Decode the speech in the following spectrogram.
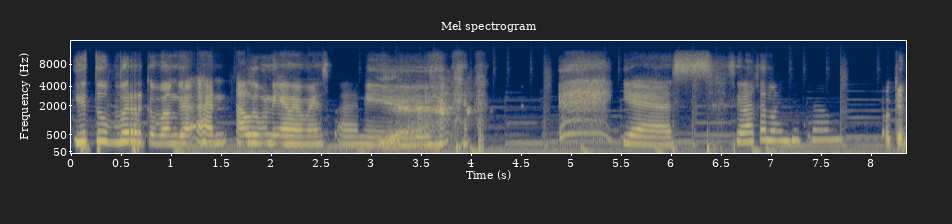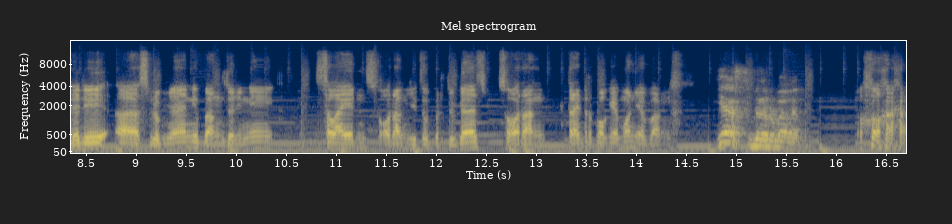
youtuber kebanggaan alumni MMSA nih. Yeah. yes, silakan lanjut Ram. Oke, jadi uh, sebelumnya ini Bang John ini selain seorang YouTuber juga seorang trainer Pokemon ya Bang? Yes, bener banget. Wah,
